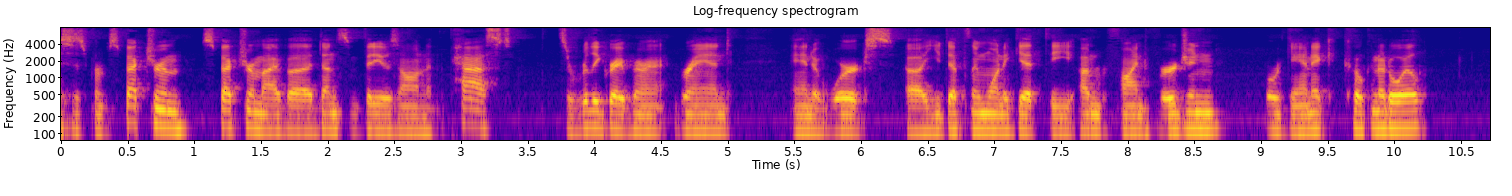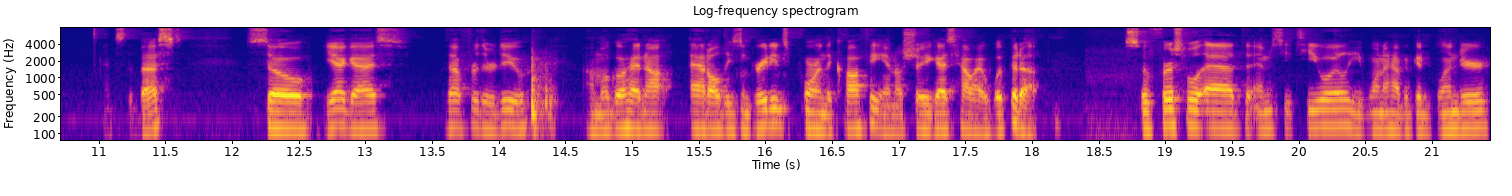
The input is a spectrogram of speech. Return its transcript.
This is from Spectrum. Spectrum, I've uh, done some videos on in the past. It's a really great brand and it works. Uh, you definitely want to get the unrefined virgin organic coconut oil. That's the best. So, yeah, guys, without further ado, um, I'll go ahead and add all these ingredients, pour in the coffee, and I'll show you guys how I whip it up. So, first, we'll add the MCT oil. You want to have a good blender.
